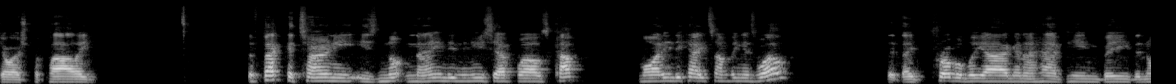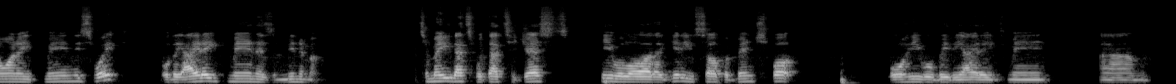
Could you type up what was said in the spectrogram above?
Joash Papali. The fact that Tony is not named in the New South Wales Cup might indicate something as well. That they probably are going to have him be the 19th man this week or the 18th man as a minimum. To me, that's what that suggests. He will either get himself a bench spot or he will be the 18th man um,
